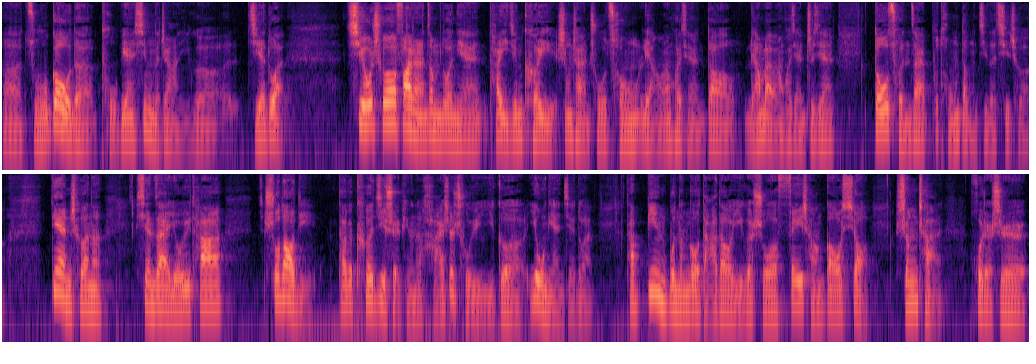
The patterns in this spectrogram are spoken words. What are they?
呃足够的普遍性的这样一个阶段。汽油车发展了这么多年，它已经可以生产出从两万块钱到两百万块钱之间都存在不同等级的汽车。电车呢，现在由于它说到底，它的科技水平呢还是处于一个幼年阶段，它并不能够达到一个说非常高效生产或者是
